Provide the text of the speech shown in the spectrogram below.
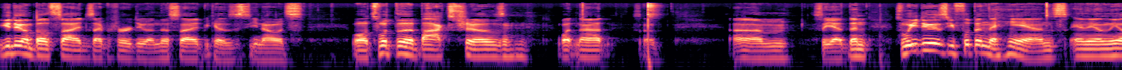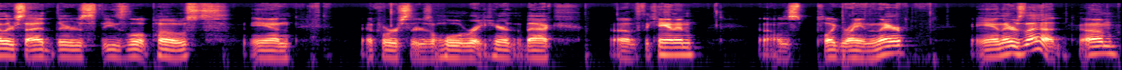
You can do on both sides. I prefer doing this side because, you know, it's, well, it's what the box shows and whatnot. So, um, so yeah, then, so what you do is you flip in the hands, and then on the other side, there's these little posts, and of course, there's a hole right here at the back of the cannon. I'll just plug right in there. And there's that. Um,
